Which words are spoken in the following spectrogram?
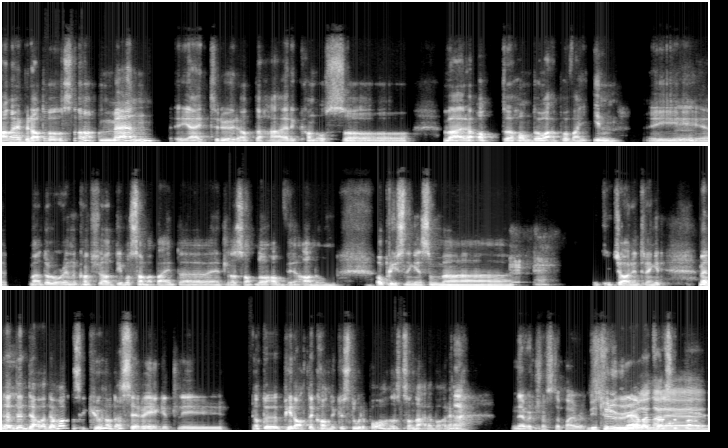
Han er pirat også, men jeg tror at det her kan også være at Hondo er på vei inn i Mandalorian. Kanskje de må samarbeide et eller annet sånt. Nå har vi noen opplysninger som uh, Jarin trenger. Men det, det, det, var- den var ganske kul, og der ser du egentlig at uh, pirater kan du ikke stole på. Sånn er det bare. Nei. Never trust a pirate. De truer jo den derre.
